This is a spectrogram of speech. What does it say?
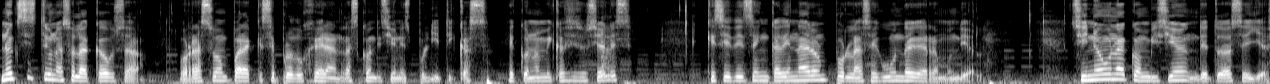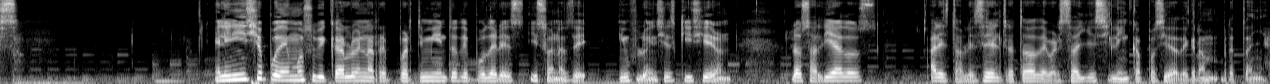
No existe una sola causa o razón para que se produjeran las condiciones políticas, económicas y sociales que se desencadenaron por la Segunda Guerra Mundial, sino una convicción de todas ellas. El inicio podemos ubicarlo en el repartimiento de poderes y zonas de influencias que hicieron los aliados al establecer el Tratado de Versalles y la incapacidad de Gran Bretaña,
